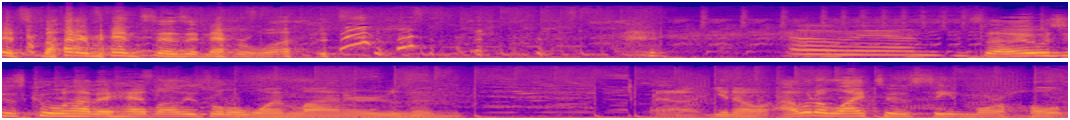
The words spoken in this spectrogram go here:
and Spider Man says it never was. Oh man. So it was just cool how they had all these little one liners and uh, you know I would have liked to have seen more Hulk.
